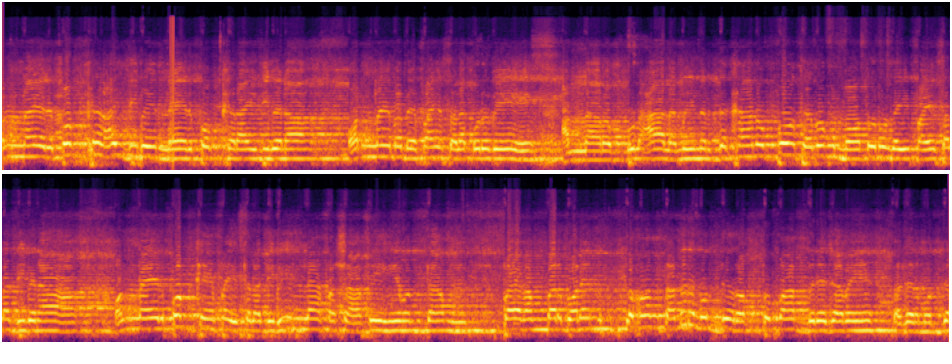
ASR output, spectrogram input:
অন্যায়ের পক্ষে রায় দিবে ন্যায়ের পক্ষে রায় দিবে না অন্যায়ভাবে ফয়সালা করবে আল্লাহ রব্বুল পথ এবং মত অনুযায়ী ফয়সালা দিবে না। অন্যায়ের পক্ষে ফাসা পয়গম্বর বলেন, তখন তাদের মধ্যে রক্তপাত বেড়ে যাবে, তাদের মধ্যে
